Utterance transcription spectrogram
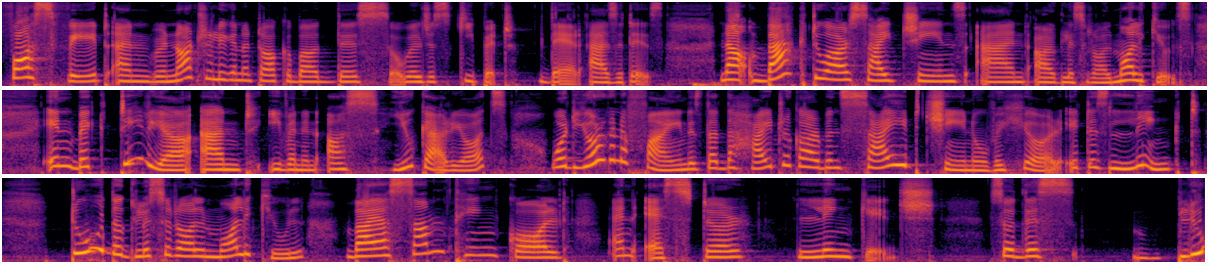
phosphate and we're not really going to talk about this so we'll just keep it there as it is. Now back to our side chains and our glycerol molecules. In bacteria and even in us eukaryotes, what you're going to find is that the hydrocarbon side chain over here, it is linked to the glycerol molecule via something called an ester linkage. So this blue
